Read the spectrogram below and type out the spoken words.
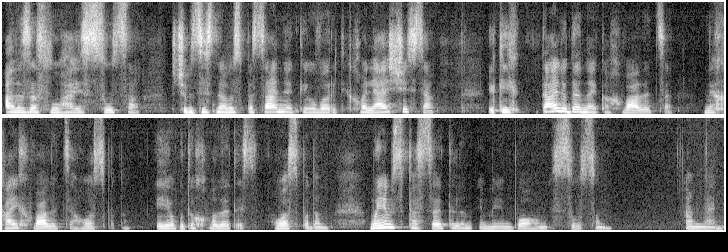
але заслуга Ісуса, щоб здійснили Писання, яке говорить, хвалящийся, який та людина, яка хвалиться, нехай хвалиться Господом. І я буду хвалитись Господом, моїм Спасителем і моїм Богом Ісусом. Амінь.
